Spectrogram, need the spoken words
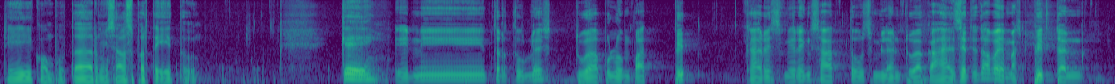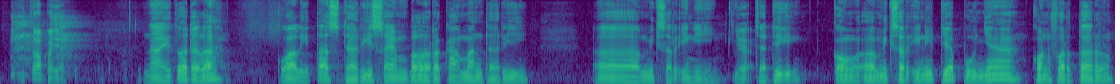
di komputer, misal seperti itu. Oke, Ini tertulis 24 bit garis miring 192 KHZ itu apa ya Mas? Bit dan itu apa ya? nah itu adalah kualitas dari sampel rekaman dari eh, mixer ini. Ya. Jadi kom- eh, mixer ini dia punya converter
